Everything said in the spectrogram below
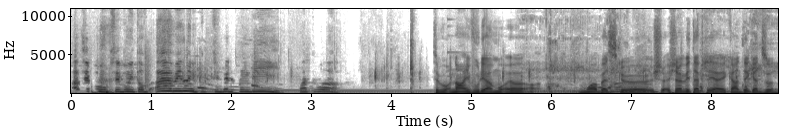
Ah, c'est bon, c'est bon, ils t'envolent Ah, mais non, il faut que tu le zombie Pas toi C'est bon Non, il voulait à moi, euh, moi parce que l'avais tapé avec un dégât de zone.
